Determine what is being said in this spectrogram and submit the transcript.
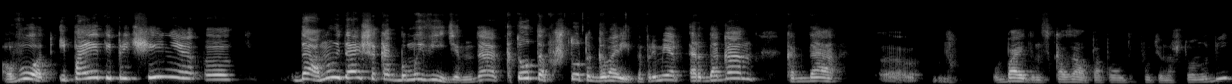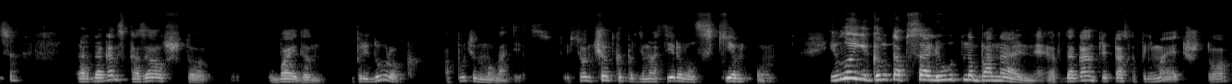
Вот. И по этой причине э, да, ну и дальше как бы мы видим, да, кто-то что-то говорит. Например, Эрдоган, когда э, Байден сказал по поводу Путина, что он убийца, Эрдоган сказал, что Байден придурок, а Путин молодец. То есть он четко продемонстрировал, с кем он. И логика тут абсолютно банальная. Эрдоган прекрасно понимает, что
